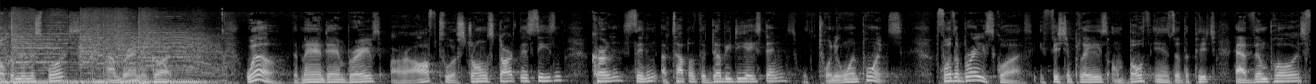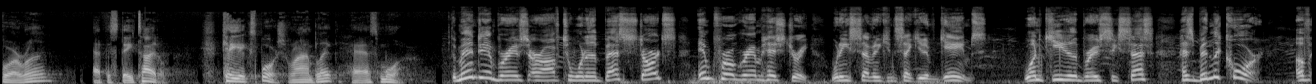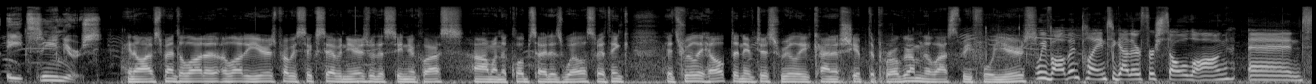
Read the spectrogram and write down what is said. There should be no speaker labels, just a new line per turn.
Welcome into sports. I'm Brandon Gardner. Well, the Mandan Braves are off to a strong start this season, currently sitting atop of the WDA standings with 21 points. For the Braves squads, efficient plays on both ends of the pitch have them poised for a run at the state title. KX Sports, Ryan Blank has more.
The Mandan Braves are off to one of the best starts in program history, winning seven consecutive games. One key to the Braves' success has been the core of eight seniors.
You know, I've spent a lot of a lot of years, probably six, seven years with the senior class um, on the club side as well. So I think it's really helped, and they've just really kind of shaped the program in the last three, four years.
We've all been playing together for so long, and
